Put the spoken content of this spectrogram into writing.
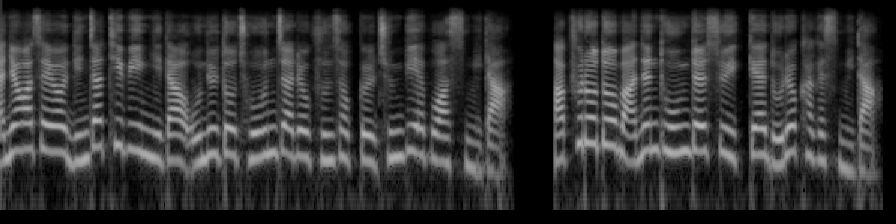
안녕하세요. 닌자TV입니다. 오늘도 좋은 자료 분석글 준비해보았습니다. 앞으로도 많은 도움될 수 있게 노력하겠습니다.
